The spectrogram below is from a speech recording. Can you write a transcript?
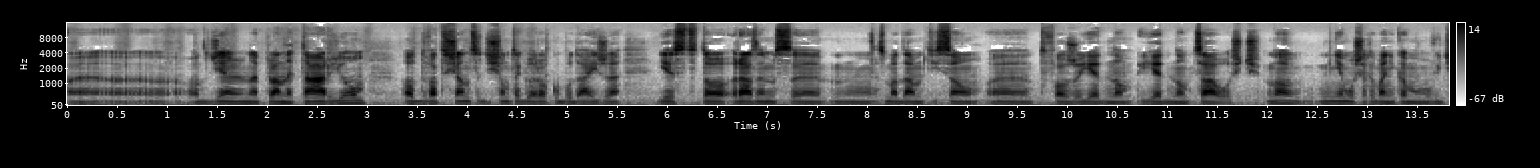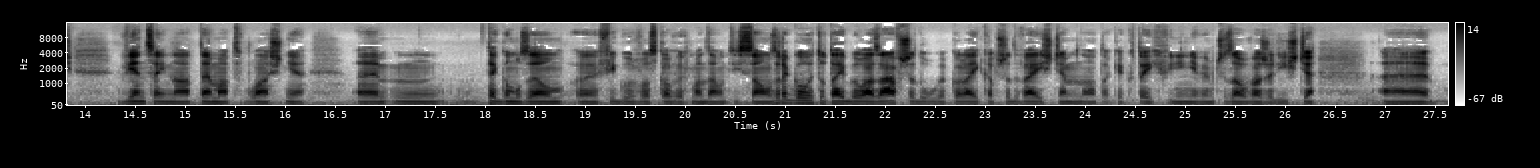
oddzielne planetarium. Od 2010 roku bodajże jest to razem z, mm, z Madame Tisson e, tworzy jedną, jedną całość. No, nie muszę chyba nikomu mówić więcej na temat właśnie e, mm, tego Muzeum e, Figur Woskowych Madame Tisson. Z reguły tutaj była zawsze długa kolejka przed wejściem, no tak jak w tej chwili, nie wiem czy zauważyliście,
